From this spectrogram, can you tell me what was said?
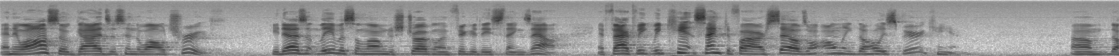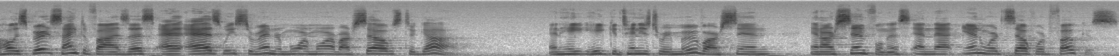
and who also guides us into all truth. He doesn't leave us alone to struggle and figure these things out. In fact, we, we can't sanctify ourselves, only the Holy Spirit can. Um, the Holy Spirit sanctifies us as, as we surrender more and more of ourselves to God. And he, he continues to remove our sin and our sinfulness and that inward, selfward focus,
